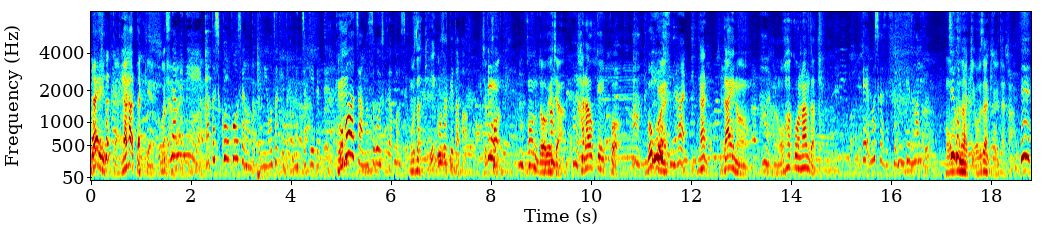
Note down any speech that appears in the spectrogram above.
ないかなかったっけ？ちなみに私高校生の時に尾崎豊めっちゃ聞いててえ？おばあちゃんがすごい好きだったんですよ。尾崎？尾崎豊でじゃ今度上ちゃん、はいはい。カラオケ行こう。あ僕いいですね。はい。な大の,、はい。あのお箱なんだと。えもしかしてセブンティーズマップ？尾15崎尾崎豊。え？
